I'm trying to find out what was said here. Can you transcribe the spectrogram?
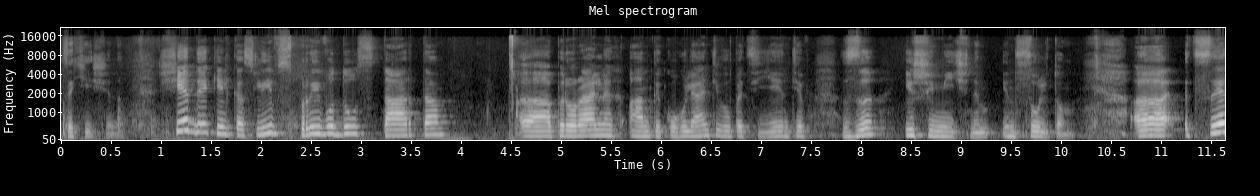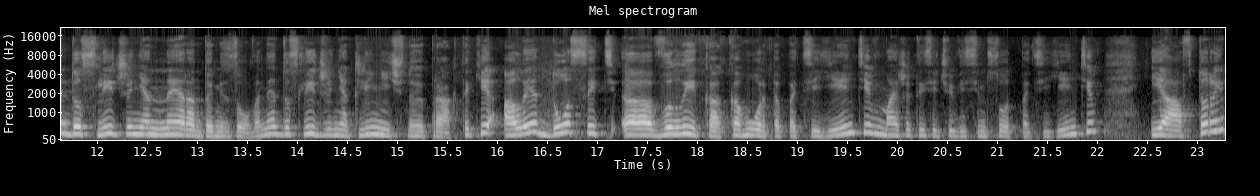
захищена. Ще декілька слів з приводу старта е, пероральних антикоагулянтів у пацієнтів з ішемічним інсультом. Е, Це дослідження не рандомізоване, дослідження клінічної практики, але досить е, велика когорта пацієнтів, майже 1800 пацієнтів, і автори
